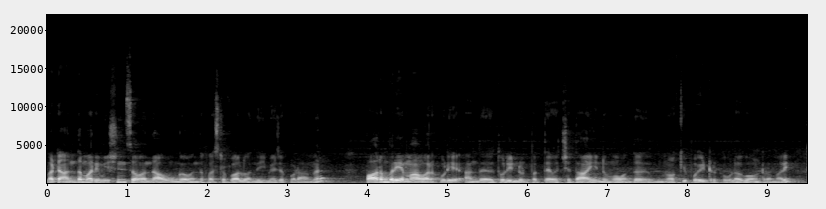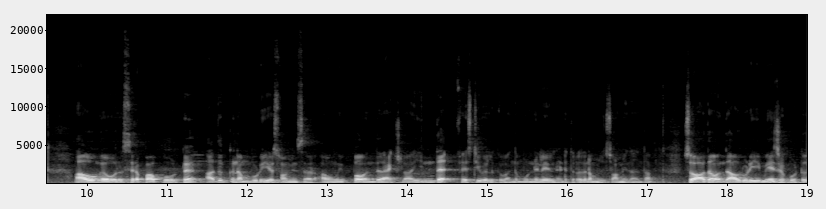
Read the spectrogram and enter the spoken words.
பட் அந்த மாதிரி மிஷின்ஸை வந்து அவங்க வந்து ஃபர்ஸ்ட் ஆஃப் ஆல் வந்து இமேஜை போடாமல் பாரம்பரியமாக வரக்கூடிய அந்த தொழில்நுட்பத்தை வச்சு தான் இன்னமும் வந்து முன்னோக்கி போயிட்டுருக்கு உலகன்ற மாதிரி. அவங்க ஒரு சிறப்பாக போட்டு அதுக்கு நம்முடைய சுவாமி சார் அவங்க இப்போ வந்து ஆக்சுவலாக இந்த ஃபெஸ்டிவலுக்கு வந்து முன்னிலையில் நடத்துகிறது நம்மளுடைய சுவாமி தான் தான். ஸோ அதை வந்து அவருடைய இமேஜை போட்டு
